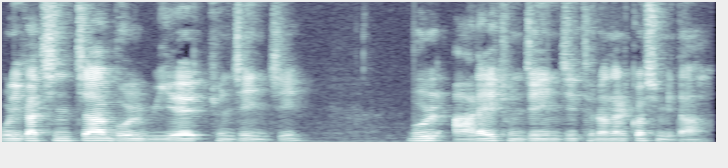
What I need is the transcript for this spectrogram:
우리가 진짜 물 위의 존재인지 물 아래 존재인지 드러날 것입니다.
